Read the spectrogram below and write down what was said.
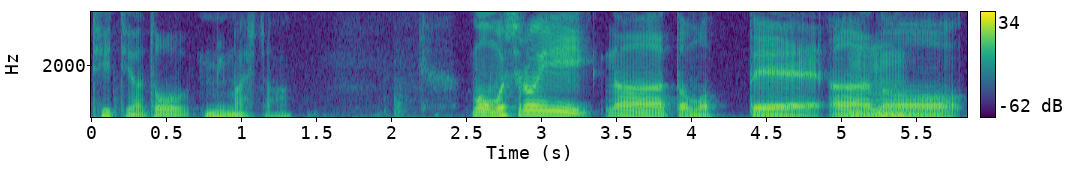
TT はどう見ました？まあ面白いなと思って、あの、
